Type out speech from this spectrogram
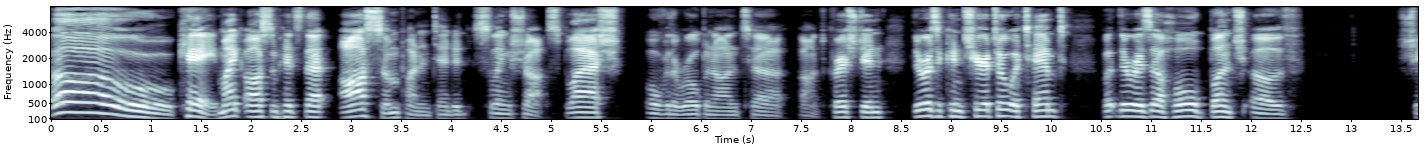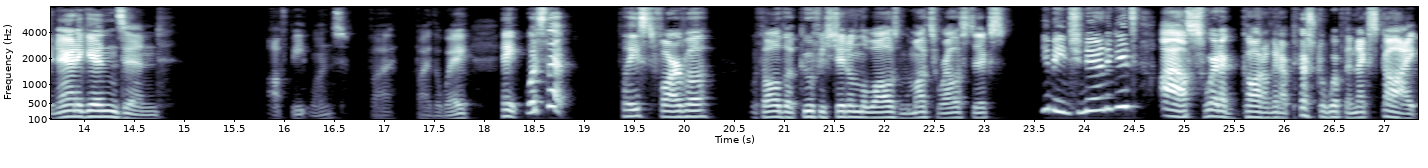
Okay, Mike Awesome hits that awesome, pun intended, slingshot splash over the rope and onto, onto Christian. There was a Con-Chair-To attempt, but there is a whole bunch of shenanigans and offbeat ones, by by the way. Hey, what's that place, Farva, with all the goofy shit on the walls and the mozzarella sticks? You mean shenanigans? I'll swear to God, I'm gonna pistol whip the next guy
